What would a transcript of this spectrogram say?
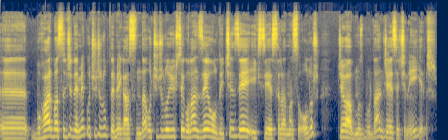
e, buhar basıncı demek uçuculuk demek aslında. Uçuculuğu yüksek olan Z olduğu için Z, X, Y sıralaması olur. Cevabımız buradan C seçeneği gelir.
